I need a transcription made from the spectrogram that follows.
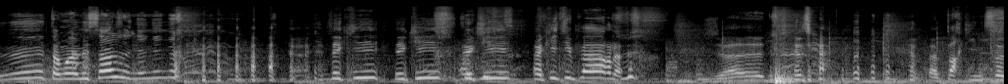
Euh, T'as-moi un message Gna, gna, gna. C'est qui C'est qui À qui À qui tu parles Je... Parkinson,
